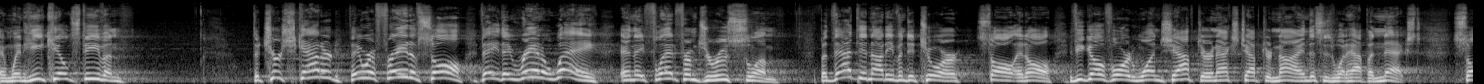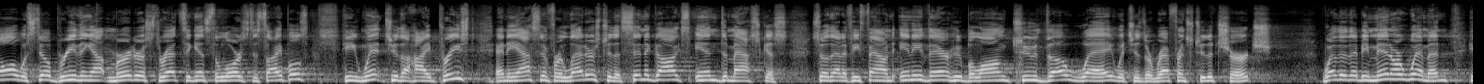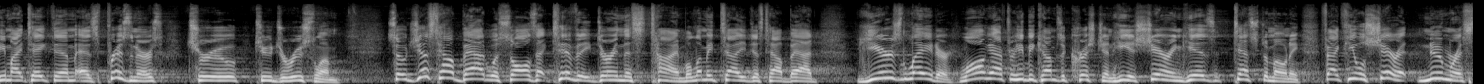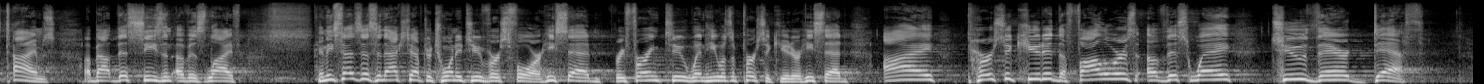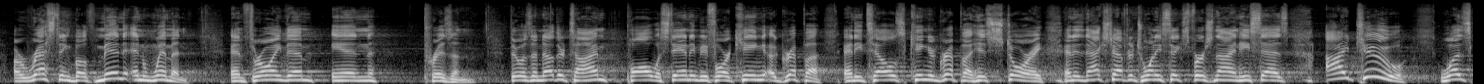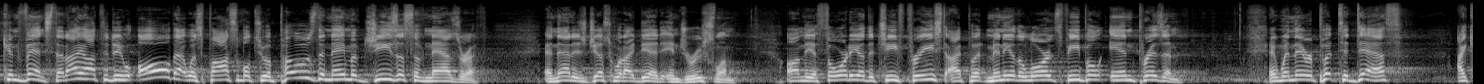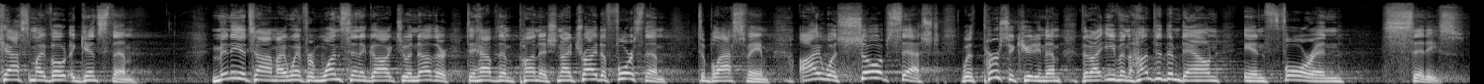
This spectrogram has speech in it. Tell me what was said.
And when he killed Stephen, the church scattered. They were afraid of Saul. They, they ran away and they fled from Jerusalem. But that did not even deter Saul at all. If you go forward one chapter in Acts chapter 9, this is what happened next. Saul was still breathing out murderous threats against the Lord's disciples. He went to the high priest and he asked him for letters to the synagogues in Damascus, so that if he found any there who belonged to the way, which is a reference to the church, whether they be men or women, he might take them as prisoners true to Jerusalem. So, just how bad was Saul's activity during this time? Well, let me tell you just how bad. Years later, long after he becomes a Christian, he is sharing his testimony. In fact, he will share it numerous times about this season of his life. And he says this in Acts chapter 22, verse 4. He said, referring to when he was a persecutor, he said, I persecuted the followers of this way to their death, arresting both men and women and throwing them in prison. There was another time Paul was standing before King Agrippa and he tells King Agrippa his story. And in Acts chapter 26, verse 9, he says, I too was convinced that I ought to do all that was possible to oppose the name of Jesus of Nazareth. And that is just what I did in Jerusalem. On the authority of the chief priest, I put many of the Lord's people in prison. And when they were put to death, I cast my vote against them. Many a time I went from one synagogue to another to have them punished, and I tried to force them to blaspheme. I was so obsessed with persecuting them that I even hunted them down in foreign cities.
